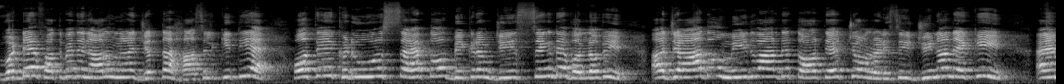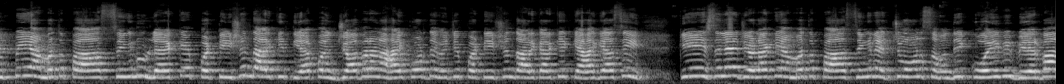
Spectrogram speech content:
ਵੱਡੇ ਫਤਵੇ ਦੇ ਨਾਲ ਉਹਨਾਂ ਨੇ ਜਿੱਤ ਹਾਸਲ ਕੀਤੀ ਹੈ। ਅਤੇ ਖਡੂਰ ਸਾਹਿਬ ਤੋਂ ਬਿਕਰਮਜੀਤ ਸਿੰਘ ਦੇ ਵੱਲੋਂ ਵੀ ਆਜ਼ਾਦ ਉਮੀਦਵਾਰ ਦੇ ਤੌਰ ਤੇ ਚੋਣ ਲੜੀ ਸੀ, ਜਿਨ੍ਹਾਂ ਨੇ ਕਿ ਐਮਪੀ ਅਮਰਤਪਾਲ ਸਿੰਘ ਨੂੰ ਲੈ ਕੇ ਪਟੀਸ਼ਨ ਦਾਇਰ ਕੀਤੀ ਹੈ। ਪੰਜਾਬ ਹਰਿਆਣਾ ਹਾਈ ਕੋਰਟ ਦੇ ਵਿੱਚ ਪਟੀਸ਼ਨ ਦਾਇਰ ਕਰਕੇ ਕਿਹਾ ਗਿਆ ਸੀ ਕਿ ਇਸ ਨੇ ਜਿਹੜਾ ਕਿ ਅਮਰਤਪਾਲ ਸਿੰਘ ਨੇ ਚੋਣ ਸੰਬੰਧੀ ਕੋਈ ਵੀ ਬੇਰਵਾ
